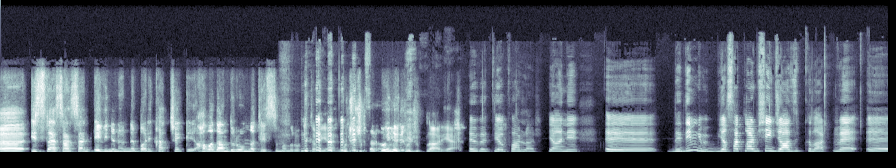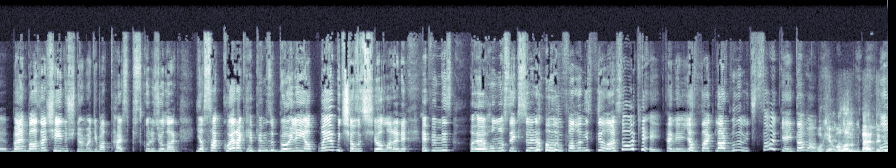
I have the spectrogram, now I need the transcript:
e, istersen sen evinin önüne barikat çek, e, havadan drone'la teslim alır o kitabı yani. Bu çocuklar öyle çocuklar yani. Evet yaparlar. Yani eee, dediğim gibi yasaklar bir şeyi cazip kılar ve eee, ben bazen şeyi düşünüyorum acaba ters psikoloji olarak yasak koyarak hepimizi böyle yapmaya mı çalışıyorlar? Hani hepimiz eee, homoseksüel olalım falan istiyorlarsa okey. Hani yasaklar bunun içinse okey tamam. Okey olalım. Nerede? Lütfen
